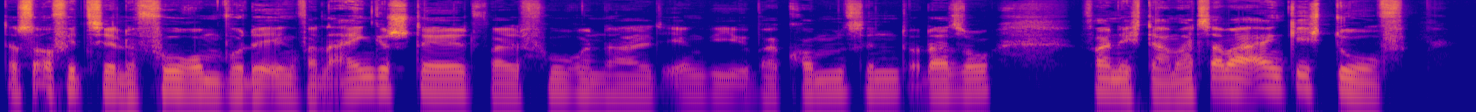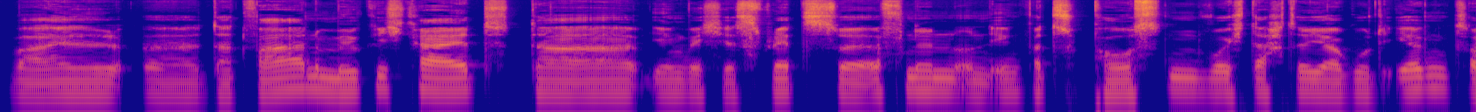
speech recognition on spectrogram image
Das offizielle Forum wurde irgendwann eingestellt, weil Foren halt irgendwie überkommen sind oder so. Fand ich damals aber eigentlich doof weil äh, das war eine Möglichkeit, da irgendwelche Threads zu eröffnen und irgendwas zu posten, wo ich dachte, ja gut, irgend so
